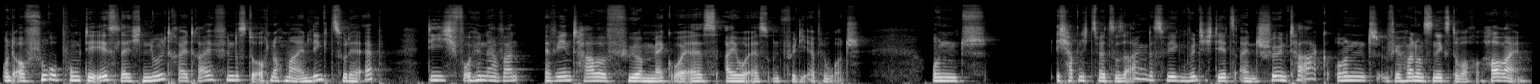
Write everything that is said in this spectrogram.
Und auf shuro.de slash 033 findest du auch nochmal einen Link zu der App, die ich vorhin erwähnt habe für macOS, iOS und für die Apple Watch. Und ich habe nichts mehr zu sagen, deswegen wünsche ich dir jetzt einen schönen Tag und wir hören uns nächste Woche. Hau rein!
